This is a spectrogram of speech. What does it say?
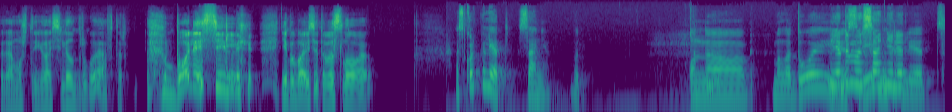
потому что ее осилил другой автор, более сильный, не побоюсь этого слова. А сколько лет Сане? Вот. Он э, молодой? Я или думаю, Сане лет, лет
